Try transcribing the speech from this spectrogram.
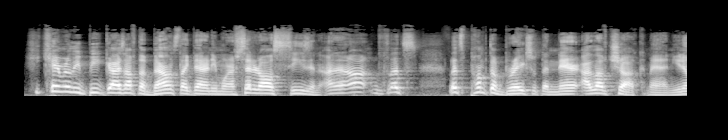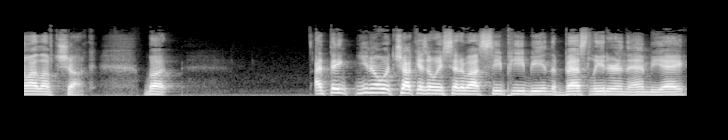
he can't really beat guys off the bounce like that anymore. I've said it all season. I, uh, let's let's pump the brakes with the narrative. I love Chuck, man. You know I love Chuck, but I think you know what Chuck has always said about CP being the best leader in the NBA.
